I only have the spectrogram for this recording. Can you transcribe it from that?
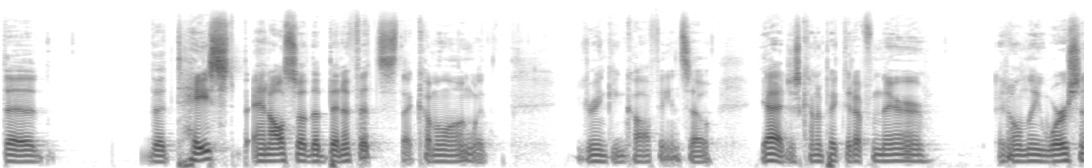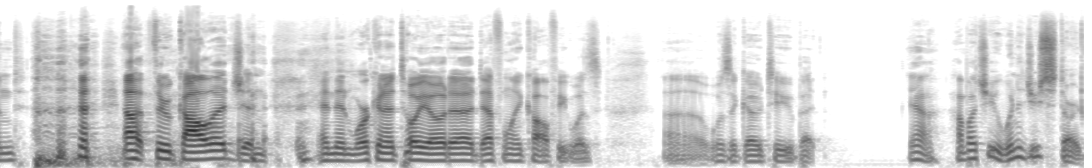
the the taste and also the benefits that come along with drinking coffee. And so, yeah, I just kind of picked it up from there. It only worsened through college and and then working at Toyota. Definitely, coffee was uh, was a go to. But yeah, how about you? When did you start But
